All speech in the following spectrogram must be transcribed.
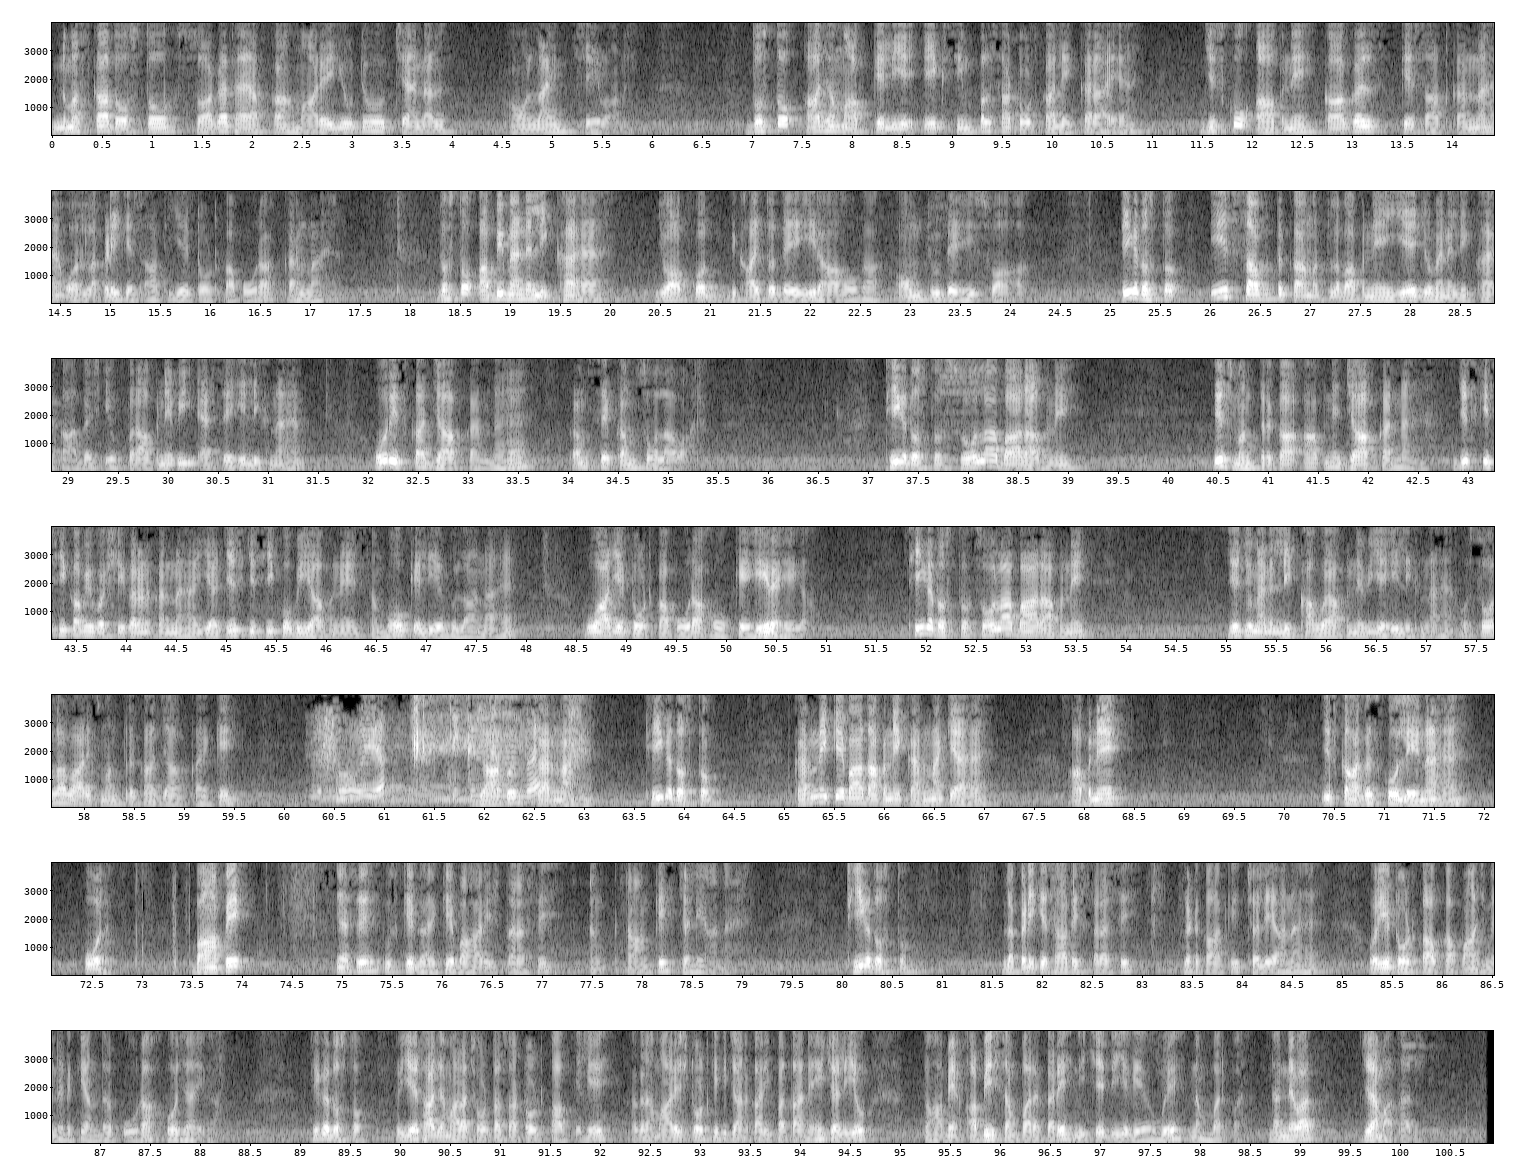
नमस्कार दोस्तों, स्वागत है आपका हमारे YouTube चैनल ऑनलाइन सेवा में। दोस्तों, आज हम आपके लिए एक सिंपल सा टोटका लेकर आए हैं, जिसको आपने कागज़ के साथ करना है और लकड़ी के साथ ये टोटका पूरा करना है। दोस्तों, अभी मैंने लिखा है, जो आपको दिखाई तो दे ही रहा होगा, ओम चू दे ही स्वाहा। ठीक है दोस्तों इस शब्द का मतलब आपने ये जो मैंने लिखा है कागज़ के ऊपर, आपने भी ऐसे ही लिखना है और इसका जाप करना है कम से कम सोलह बार। ठीक है दोस्तों, सोलह बार आपने इस मंत्र का आपने जाप करना है। जिस किसी का भी वशीकरण करना है या जिस किसी को भी आपने संभोग के लिए बुलाना है, वो आज ये टोटका पूरा होके ही रहेगा। ठीक है दोस्तों, सोलह बार आपने ये जो मैंने लिखा हुआ है, आपने भी यही लिखना है। और सोलह बार इस मंत्र का जाप करके जाप करना है। ठीक है दोस्तों, करने के बाद आपने करना क्या है? आपने इस कागज़ को लेना है और वहाँ पे ऐसे उसके घर के बाहर इस तरह से टांग के चले आना है। ठीक है दोस्तों लकड़ी के साथ इस तरह से लटका के चले आना है और ये टोटका आपका पाँच मिनट के अंदर पूरा हो जाएगा। ठीक है दोस्तों? तो ये था आज हमारा छोटा सा टोटका आपके लिए। अगर हमारे इस टोटके की जानकारी पता नहीं चली हो तो हमें अभी संपर्क करें नीचे दिए गए हुए नंबर पर। धन्यवाद। जय माता दी।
